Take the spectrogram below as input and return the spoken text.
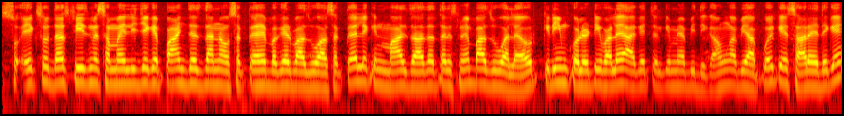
सो, एक सौ दस पीस में समझ लीजिए कि पाँच, दस दाना हो सकता है, बगैर बाजू आ सकता है, लेकिन माल ज़्यादातर इसमें बाजू वाला है। और क्रीम क्वालिटी वाला है, आगे चल के मैं अभी दिखाऊँगा अभी आपको कि सारे देखें,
